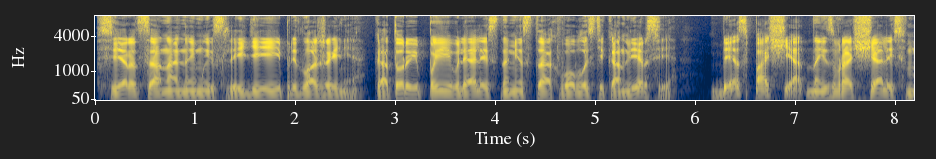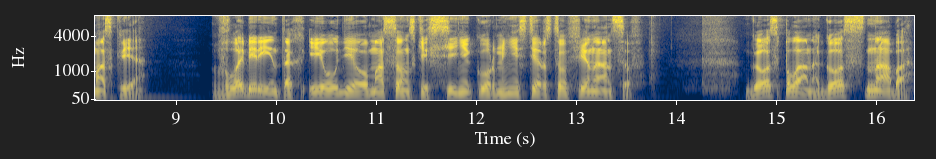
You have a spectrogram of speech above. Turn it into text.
Все рациональные мысли, идеи и предложения, которые появлялись на местах в области конверсии, беспощадно извращались в Москве. В лабиринтах иудео-масонских синекур Министерства финансов – Госплана, Госснаба,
